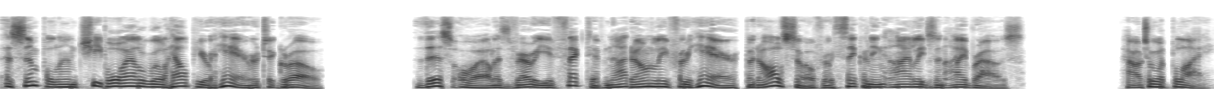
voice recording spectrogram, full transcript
A simple and cheap oil will help your hair to grow. This oil is very effective not only for hair but also for thickening eyelids and eyebrows. How to apply.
